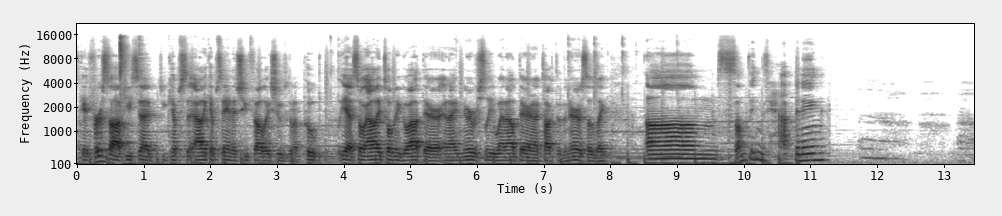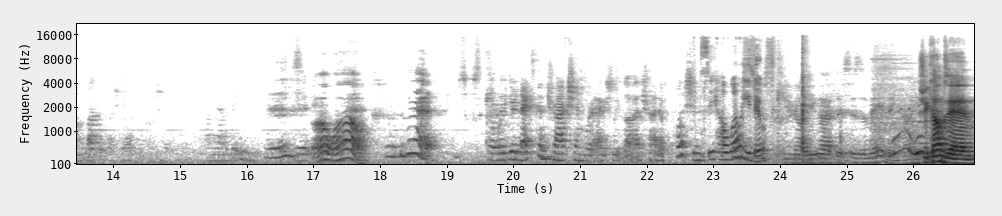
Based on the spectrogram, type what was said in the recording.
okay, first off, you said you kept Allie kept saying that she felt like she was gonna poop. Yeah, so Allie told me to go out there, and I nervously went out there and I talked to the nurse. I was like, um, something's happening. Oh wow! Look at that. With your next contraction, we're actually gonna try to push and see how well you do. You know, you got this. This is amazing. She comes in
